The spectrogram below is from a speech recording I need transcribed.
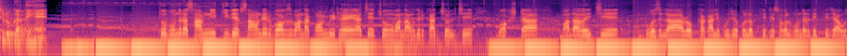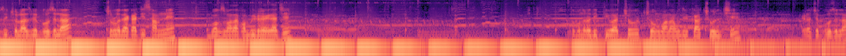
শুরু করতে হ্যাঁ। তো বন্ধুরা সামনেই তিদেব সাউন্ডের বক্স বাঁধা কমপ্লিট হয়ে গেছে। চোখ বাঁধা কাজ চলছে। বক্সটা বাঁধা হয়েছে ঘোষলা রক্ষা কালী পুজো উপলক্ষে। যে সকল বন্ধুরা দেখতে চাও অবশ্যই চলে আসবে ঘোষলা চলো দেখাচ্ছি সামনে। বক্স বাঁধা কমপ্লিট হয়ে গেছে। তো বন্ধুরা দেখতে পাচ্ছ, চোখ বাঁধামুদির কাজ চলছে। এটা হচ্ছে ঘোষলা,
